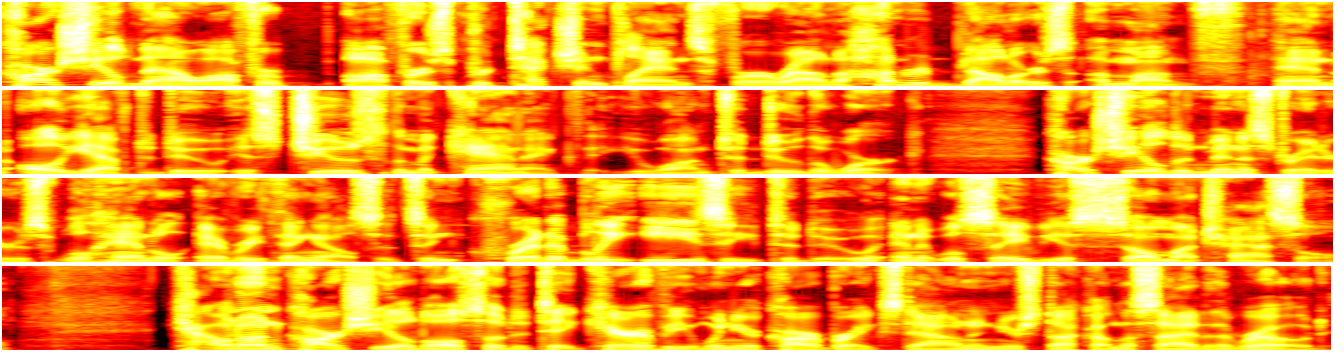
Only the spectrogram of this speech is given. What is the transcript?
CarShield now offer, offers protection plans for around $100 a month, and all you have to do is choose the mechanic that you want to do the work. CarShield administrators will handle everything else. It's incredibly easy to do, and it will save you so much hassle. Count on CarShield also to take care of you when your car breaks down and you're stuck on the side of the road.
